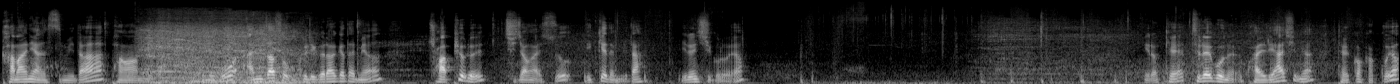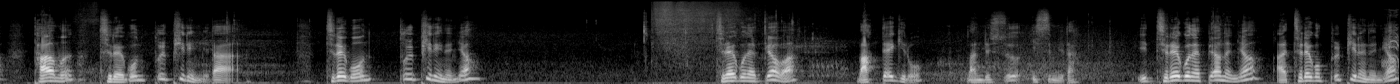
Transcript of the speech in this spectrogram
가만히 앉습니다. 방어합니다. 그리고 앉아서 우클릭을 하게 되면 좌표를 지정할 수 있게 됩니다. 이런 식으로요. 이렇게 드래곤을 관리하시면 될 것 같고요. 다음은 드래곤 뿔필입니다. 드래곤 뿔필이는요. 드래곤의 뼈와 막대기로 만들 수 있습니다. 이 드래곤의 뼈는요. 아 드래곤 뿔필은요.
